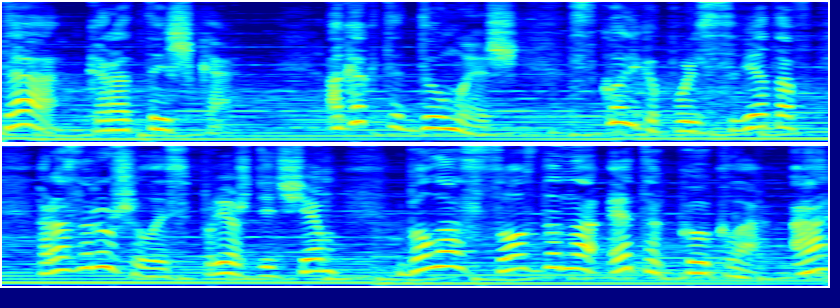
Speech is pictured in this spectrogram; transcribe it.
Да, коротышка. А как ты думаешь, сколько пульсветов разрушилось прежде чем была создана эта кукла, а?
